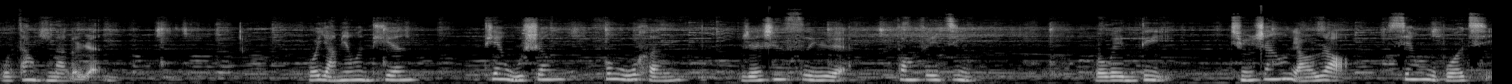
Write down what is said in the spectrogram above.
我葬的那个人。我仰面问天，天无声，风无痕，人生四月，芳菲尽。我问地。群山缭绕，仙雾勃起，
